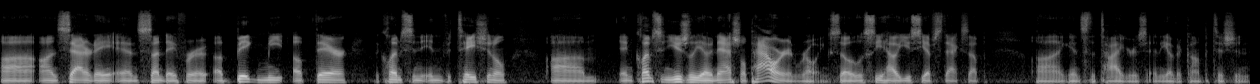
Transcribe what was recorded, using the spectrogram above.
uh, on Saturday and Sunday for a, a big meet up there, the Clemson Invitational. Um, and Clemson usually a national power in rowing, so we'll see how UCF stacks up uh, against the Tigers and the other competition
